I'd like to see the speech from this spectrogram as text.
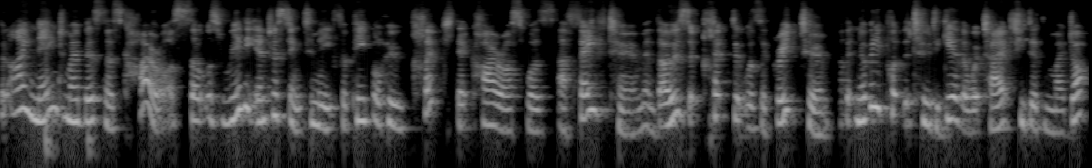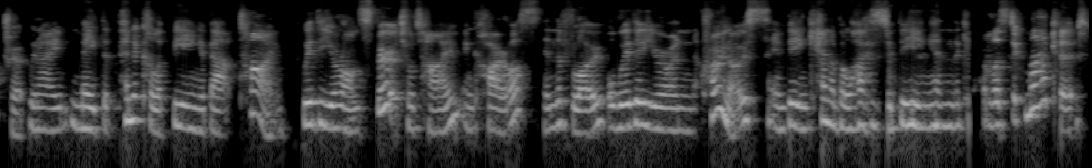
But I named my business Kairos. So it was really interesting to me for people who clicked that Kairos was a faith term and those that clicked it was a Greek term. But nobody put the two together, which I actually did in my doctorate when I made the pinnacle of being about time whether you're on spiritual time in kairos, in the flow, or whether you're in chronos and being cannibalized or being in the capitalistic market.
